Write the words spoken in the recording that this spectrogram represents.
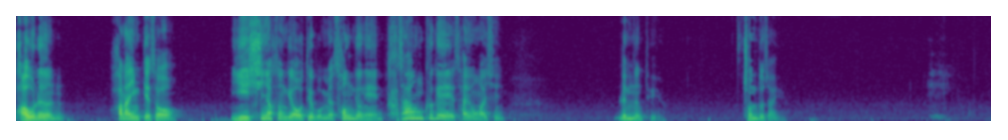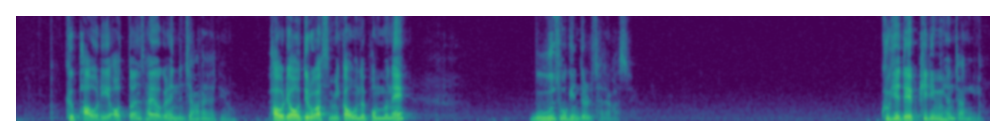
바울은 하나님께서 이 신약 성경 어떻게 보면 성경에 가장 크게 사용하신 렘넌트예요. 전도자예요. 그 바울이 어떤 사역을 했는지 알아야 돼요. 바울이 어디로 갔습니까? 오늘 본문에 무속인들을 찾아갔어요. 그게 네피림 현장이에요.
